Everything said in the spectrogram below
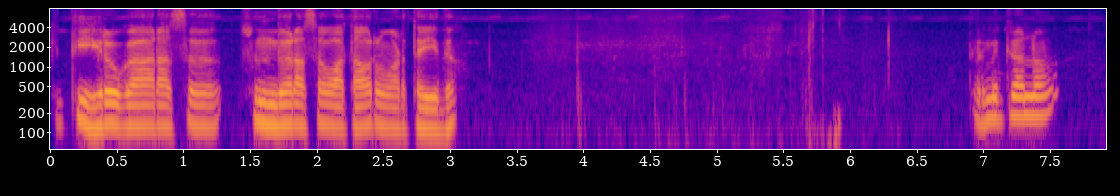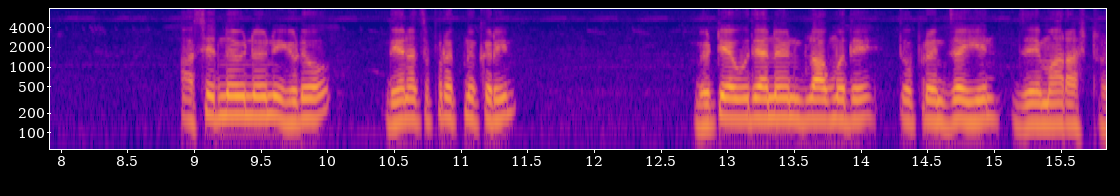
किती हिरोगार असं सुंदर असं वातावरण वाढतं इथं. तर मित्रांनो असे नवीन नवीन व्हिडिओ देण्याचा प्रयत्न करीन. भेटूया उद्या नवीन ब्लॉगमध्ये. तोपर्यंत जय हिंद जय महाराष्ट्र.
